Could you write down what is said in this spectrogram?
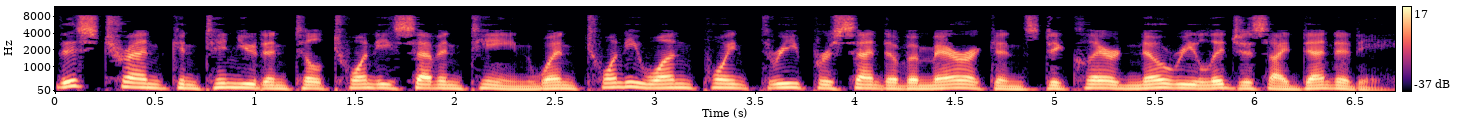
This trend continued until 2017 when 21.3% of Americans declared no religious identity.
